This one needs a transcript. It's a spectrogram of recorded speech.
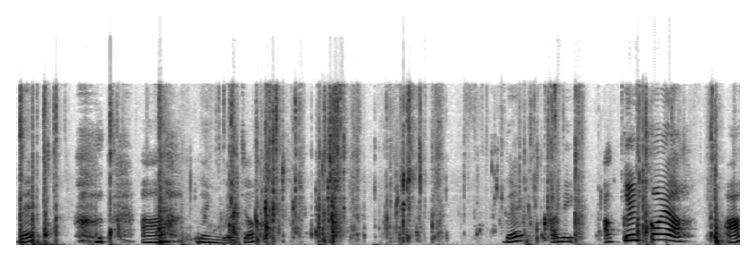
네? 아, 네, 왜죠? 네? 아니, 아, 끌 거야! 아,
